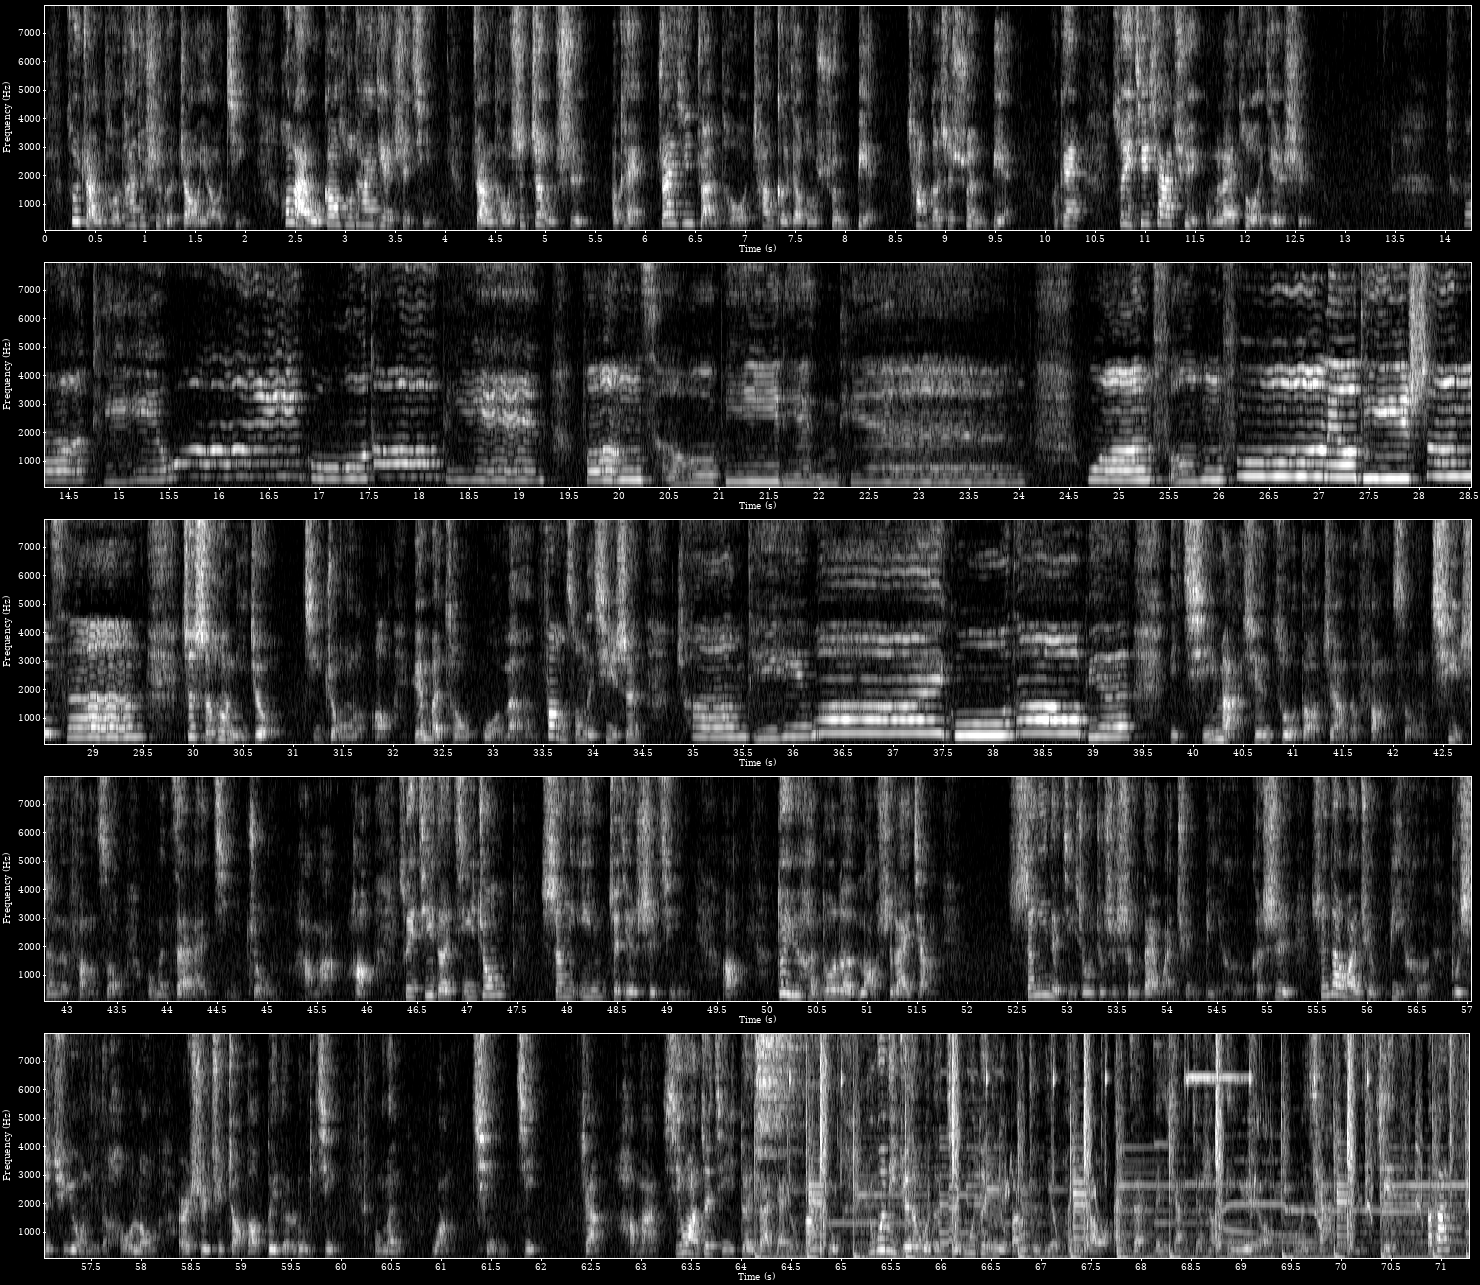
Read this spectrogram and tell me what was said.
做转头，它就是个照妖镜。后来我告诉他一件事情。转头是正事，OK，专心转头唱歌叫做顺便，唱歌是顺便，OK，所以接下去我们来做一件事。长亭外，古道边，芳草碧连天，晚风拂柳笛声残。这时候你就。集中了哦，原本从我们很放松的气声，长亭外，古道边，你起码先做到这样的放松，气声的放松，我们再来集中，好吗？好，所以记得集中声音这件事情啊，对于很多的老师来讲，声音的集中就是声带完全闭合，可是声带完全闭合不是去用你的喉咙，而是去找到对的路径，我们。往前进，这样好吗？希望这集对大家有帮助。如果你觉得我的节目对你有帮助，也欢迎帮我按赞、分享、加上订阅哦。我们下次见，拜拜。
